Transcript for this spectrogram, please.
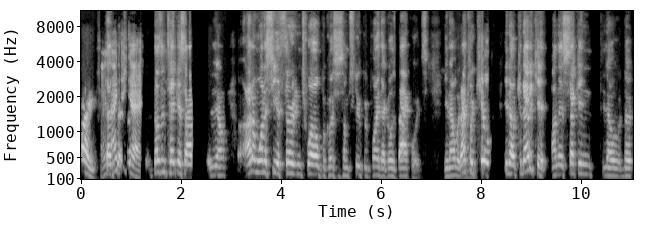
Right. I, That, I that think that doesn't take us out. You know, I don't want to see a third and twelve because of some stupid play that goes backwards. You know, that's what killed. You know, Connecticut on their second, you know, the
